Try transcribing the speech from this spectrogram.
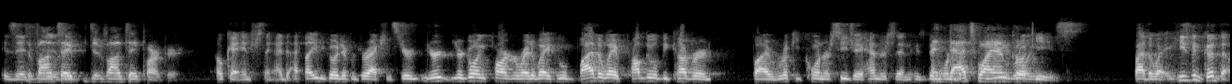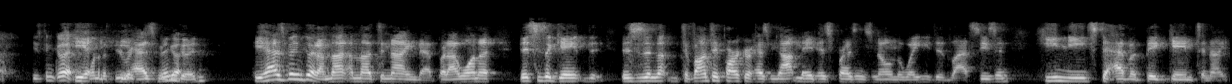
Is it DeVante Parker? Okay, interesting. I, I, thought you'd go different directions. You're you're you're going Parker right away, who by the way probably will be covered by rookie corner C.J. Henderson, who's been and one that's of the why I'm rookies. Going, by the way, he's been good though. He's been good. He, one of the few he has been, been good. good. He has been good. I'm not. I'm not denying that. But I want to. This is a game. This is a. DeVante Parker has not made his presence known the way he did last season. He needs to have a big game tonight.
